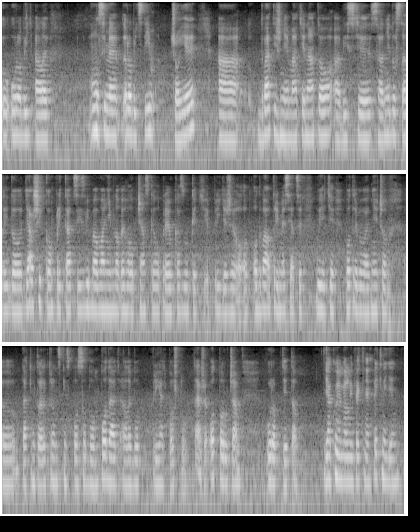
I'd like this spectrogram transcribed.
urobiť, ale musíme robiť s tým, čo je. A dva týždne máte na to, aby ste sa nedostali do ďalších komplikácií s vybavovaním nového občianského preukazu, keď príde, že o, o dva, o tri mesiace budete potrebovať niečo e, takýmto elektronickým spôsobom podať alebo prijať poštu. Takže odporúčam, urobte to. Ďakujem veľmi pekne. Pekný deň.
